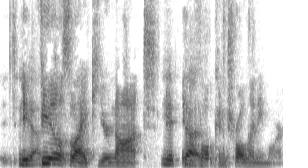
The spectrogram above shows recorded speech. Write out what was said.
it, yes. feels like you're not it in does. full control anymore.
